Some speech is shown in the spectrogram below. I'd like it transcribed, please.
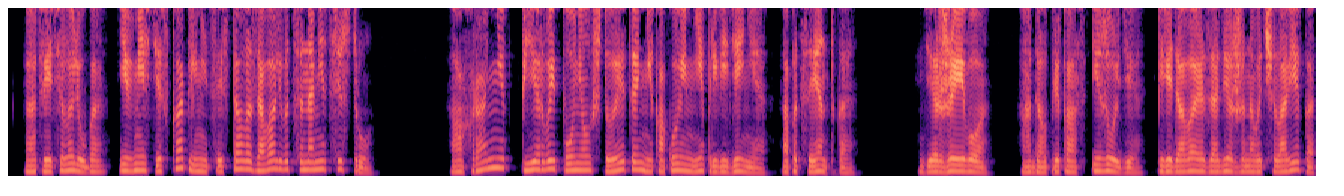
– ответила Люба и вместе с капельницей стала заваливаться на медсестру. Охранник первый понял, что это никакое не привидение, а пациентка. «Держи его», – отдал приказ Изольде, передавая задержанного человека,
